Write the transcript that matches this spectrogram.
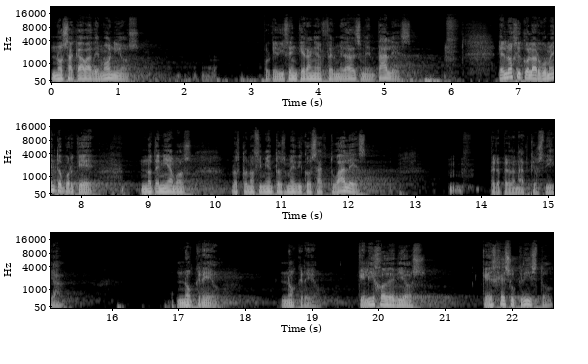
no sacaba demonios, porque dicen que eran enfermedades mentales. Es lógico el argumento porque no teníamos los conocimientos médicos actuales, pero perdonad que os diga, no creo, no creo que el Hijo de Dios, que es Jesucristo,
